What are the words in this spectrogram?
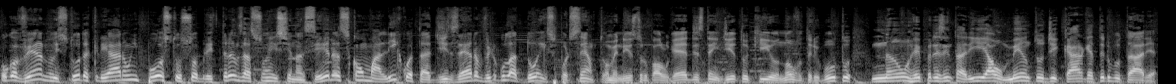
O governo estuda criar um imposto sobre transações financeiras com uma alíquota de 0,2%. O ministro Paulo Guedes tem dito que o novo tributo não representaria aumento de carga tributária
